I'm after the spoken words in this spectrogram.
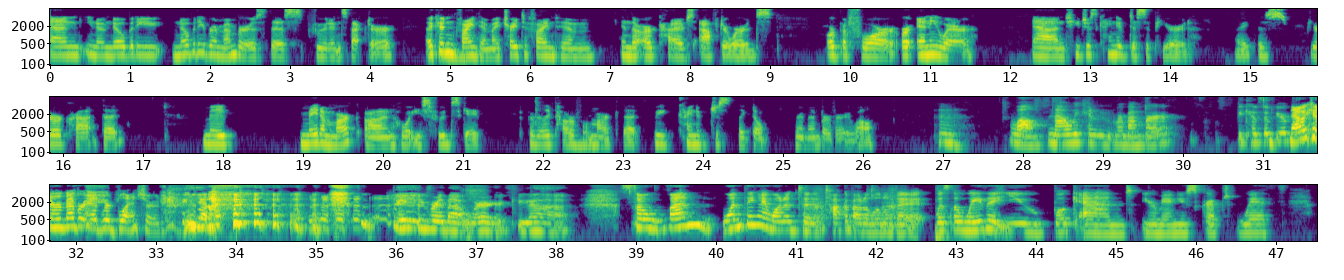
and you know nobody nobody remembers this food inspector i couldn't mm-hmm. find him i tried to find him in the archives afterwards or before or anywhere and he just kind of disappeared right this bureaucrat that made made a mark on hawaii's foodscape a really powerful mm-hmm. mark that we kind of just like don't remember very well mm. Well, now we can remember because of your. Now book. we can remember Edward Blanchard. yeah. Thank you for that work. Yeah. So one one thing I wanted to talk about a little bit was the way that you bookend your manuscript with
